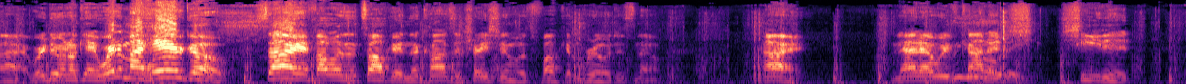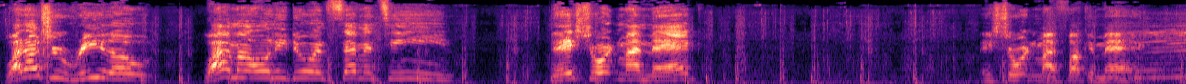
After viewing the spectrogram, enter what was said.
Alright, we're doing okay. Where did my hair go? Sorry if I wasn't talking. The concentration was fucking real just now. Alright. Now that we've kind of cheated. Why don't you reload? Why am I only doing 17? They shorten my mag? They shorten my fucking mag.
